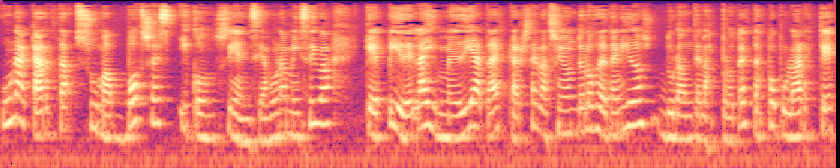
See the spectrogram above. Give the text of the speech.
una carta suma voces y conciencias, una misiva que pide la inmediata escarcelación de los detenidos durante las protestas populares que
